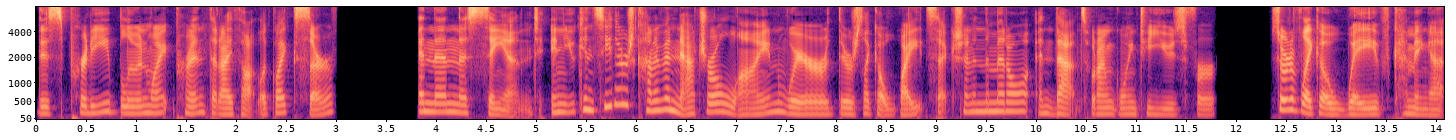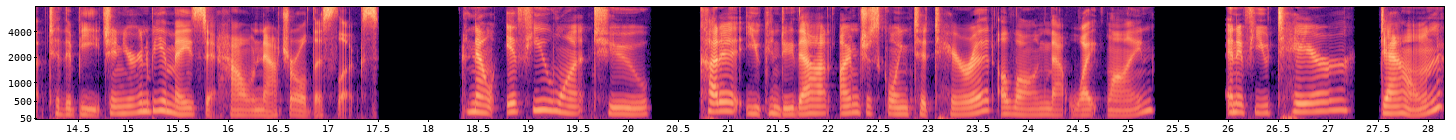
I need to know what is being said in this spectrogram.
This pretty blue and white print that I thought looked like surf, and then the sand. And you can see there's kind of a natural line where there's like a white section in the middle, and that's what I'm going to use for sort of like a wave coming up to the beach, and you're going to be amazed at how natural this looks. Now, if you want to cut it, you can do that. I'm just going to tear it along that white line. And if you tear down,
